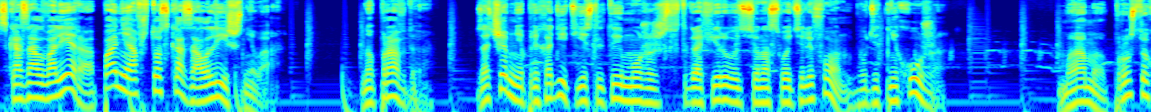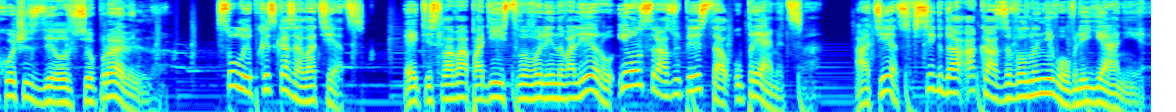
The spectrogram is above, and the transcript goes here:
сказал Валера, поняв, что сказал лишнего. Но правда, зачем мне приходить, если ты можешь сфотографировать все на свой телефон? Будет не хуже. Мама просто хочет сделать все правильно. С улыбкой сказал отец. Эти слова подействовали на Валеру, и он сразу перестал упрямиться. Отец всегда оказывал на него влияние.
